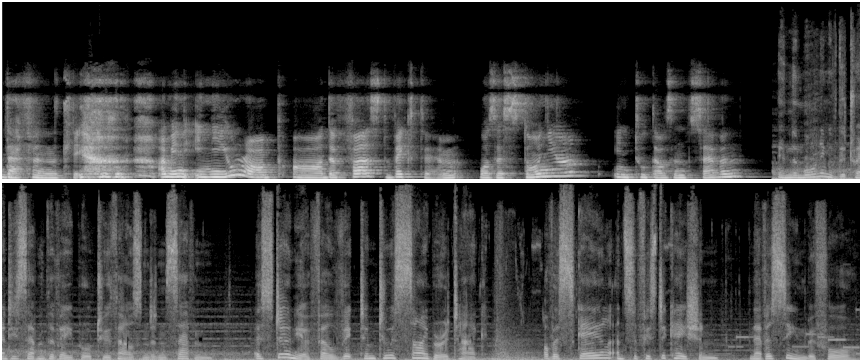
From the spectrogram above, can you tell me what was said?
Definitely. I mean, in Europe, uh, the first victim was Estonia in 2007. In the morning of the 27th of April 2007, Estonia fell victim to a cyber attack of a scale and sophistication never seen before.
